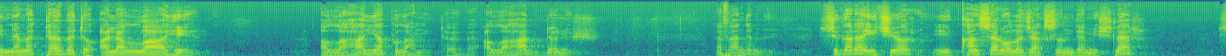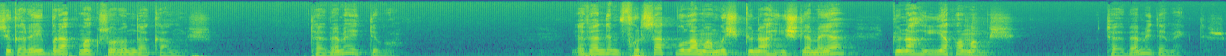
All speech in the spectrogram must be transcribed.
İnnemet tevbetu alallahi. Allah'a yapılan tövbe, Allah'a dönüş. Efendim sigara içiyor, e, kanser olacaksın demişler. Sigarayı bırakmak zorunda kalmış. Tövbe mi etti bu? Efendim fırsat bulamamış günah işlemeye, günahı yapamamış. Tövbe mi demektir?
